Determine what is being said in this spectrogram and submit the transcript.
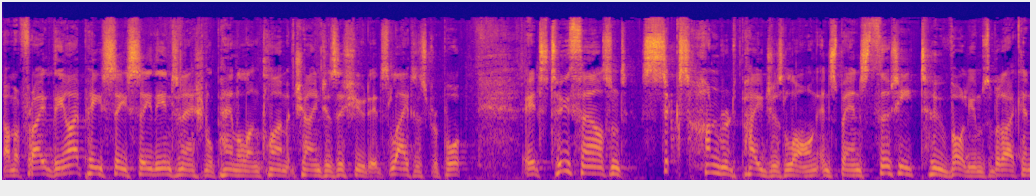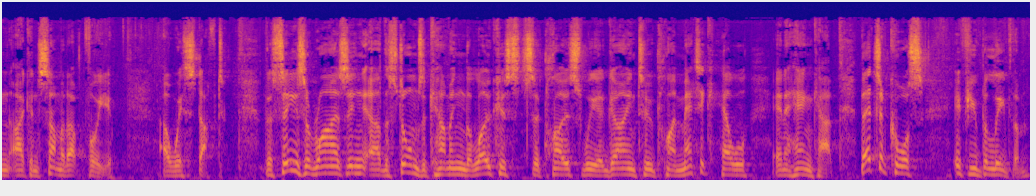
I'm afraid. The IPCC, the International Panel on Climate Change, has issued its latest report. It's 2,600 pages long and spans 32 volumes, but I can, I can sum it up for you. Uh, we're stuffed. The seas are rising, uh, the storms are coming, the locusts are close. We are going to climatic hell in a handcart. That's, of course, if you believe them,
